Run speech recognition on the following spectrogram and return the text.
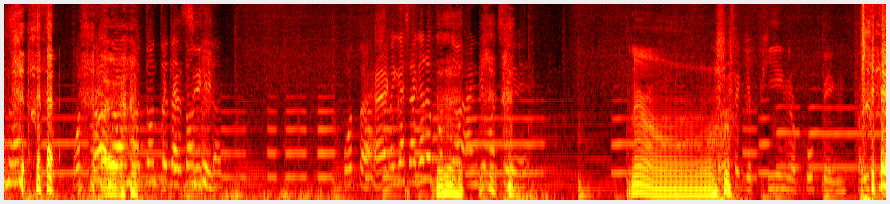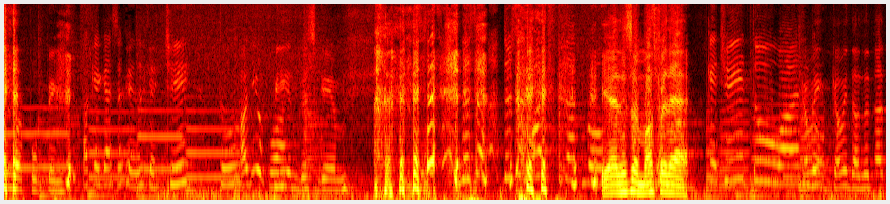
no. What's No, that? no, no, don't do that. can't Don't do that. What the Wait, heck? guys, I gotta put the angry ones here. No. Looks like you're peeing or pooping. Are you peeing or pooping? Okay, guys, okay, okay. Three, two. How do you one. pee in this game? There's a, there's a mod for that, bro. yeah, there's a mod for that. Okay, three, two, one. Can we, go. can we download that?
